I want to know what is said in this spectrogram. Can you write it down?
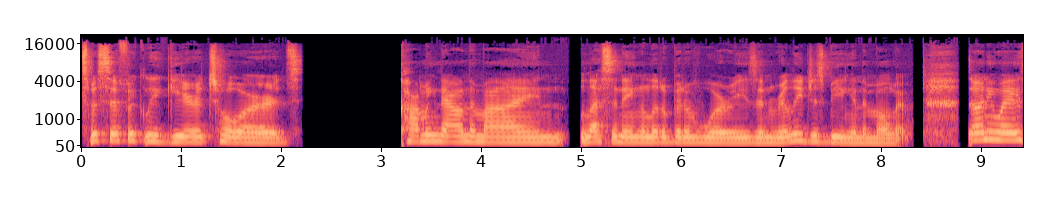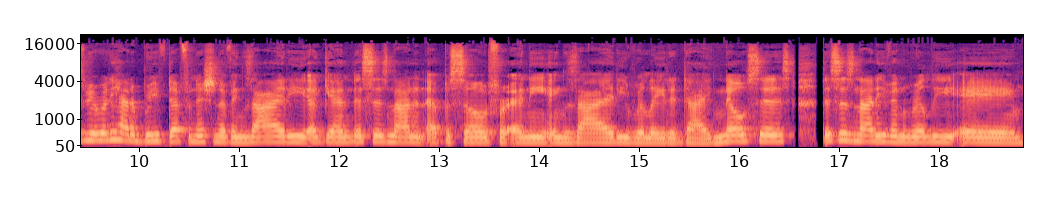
specifically geared towards calming down the mind, lessening a little bit of worries, and really just being in the moment. So, anyways, we already had a brief definition of anxiety. Again, this is not an episode for any anxiety related diagnosis. This is not even really a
